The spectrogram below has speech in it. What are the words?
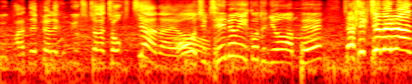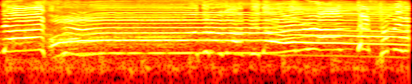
그리고 반대편의 공격 숫자가 적지 않아요. 어 지금 세 명이 있거든요 앞에. 자 직접 에르난데스. 오, 들어갑니다. 에르난데스입니다.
